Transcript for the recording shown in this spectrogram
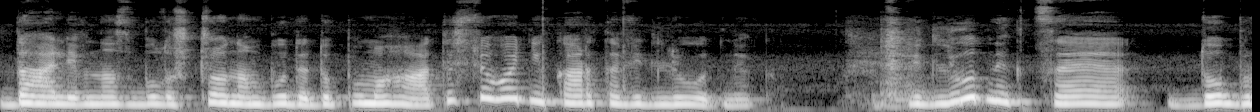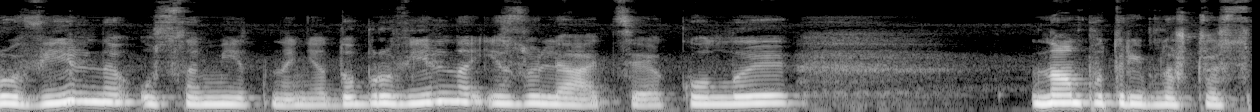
Далі в нас було, що нам буде допомагати сьогодні. Карта відлюдник. Відлюдник це добровільне усамітнення, добровільна ізоляція, коли нам потрібно щось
